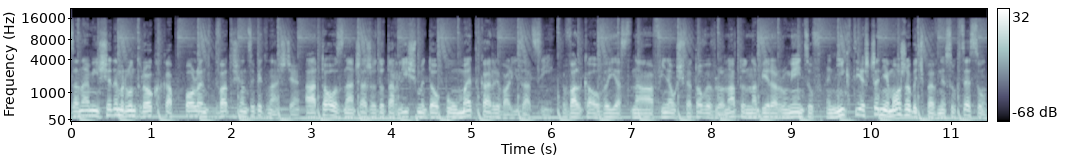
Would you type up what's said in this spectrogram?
Za nami 7 rund Rock Cup Poland 2015, a to oznacza, że dotarliśmy do półmetka rywalizacji. Walka o wyjazd na finał światowy w Lonato nabiera rumieńców. Nikt jeszcze nie może być pewny sukcesu,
